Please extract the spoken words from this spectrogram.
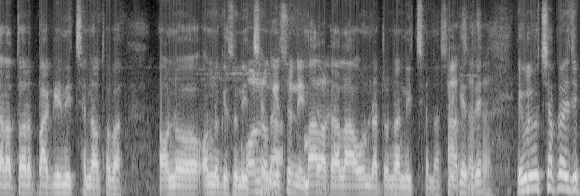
তারা তো আর পাগড়ি নিচ্ছে না অথবা অন্য অন্য কিছু নিচ্ছে না মালা টালা ওন্না টোনা নিচ্ছে না। সেক্ষেত্রে আচ্ছা। এগুলো হচ্ছে আপনার এই যে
